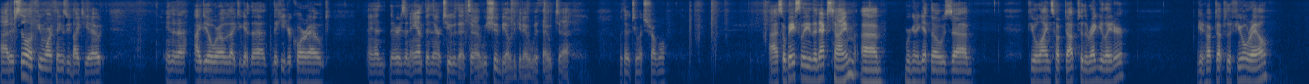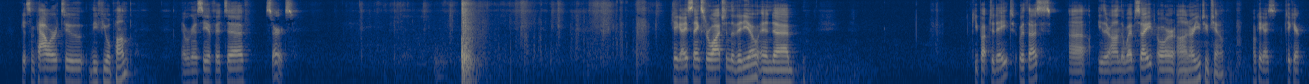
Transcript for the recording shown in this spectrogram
Uh, there's still a few more things we'd like to get out in an ideal world, we'd like to get the, the heater core out, and there is an amp in there too that uh, we should be able to get out without uh, without too much trouble. Uh, so basically, the next time uh, we're going to get those uh, fuel lines hooked up to the regulator, get hooked up to the fuel rail, get some power to the fuel pump, and we're going to see if it uh, starts. Okay guys, thanks for watching the video and uh, keep up to date with us uh, either on the website or on our YouTube channel. Okay guys, take care.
